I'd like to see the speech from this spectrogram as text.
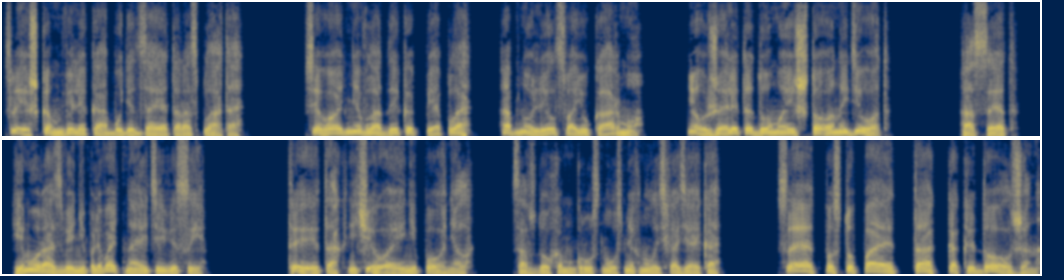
Слишком велика будет за это расплата. Сегодня владыка пепла обнулил свою карму. Неужели ты думаешь, что он идиот? А Сет? Ему разве не плевать на эти весы? Ты так ничего и не понял, со вздохом грустно усмехнулась хозяйка. Сет поступает так, как и должен.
